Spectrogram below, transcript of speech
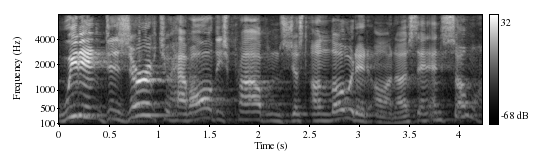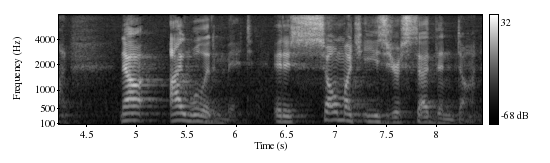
we didn't deserve to have all these problems just unloaded on us, and, and so on. Now, I will admit, it is so much easier said than done.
